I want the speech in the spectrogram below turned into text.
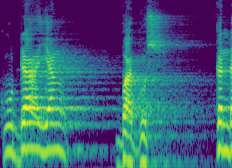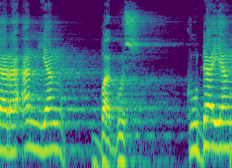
Kuda yang bagus, kendaraan yang bagus, kuda yang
